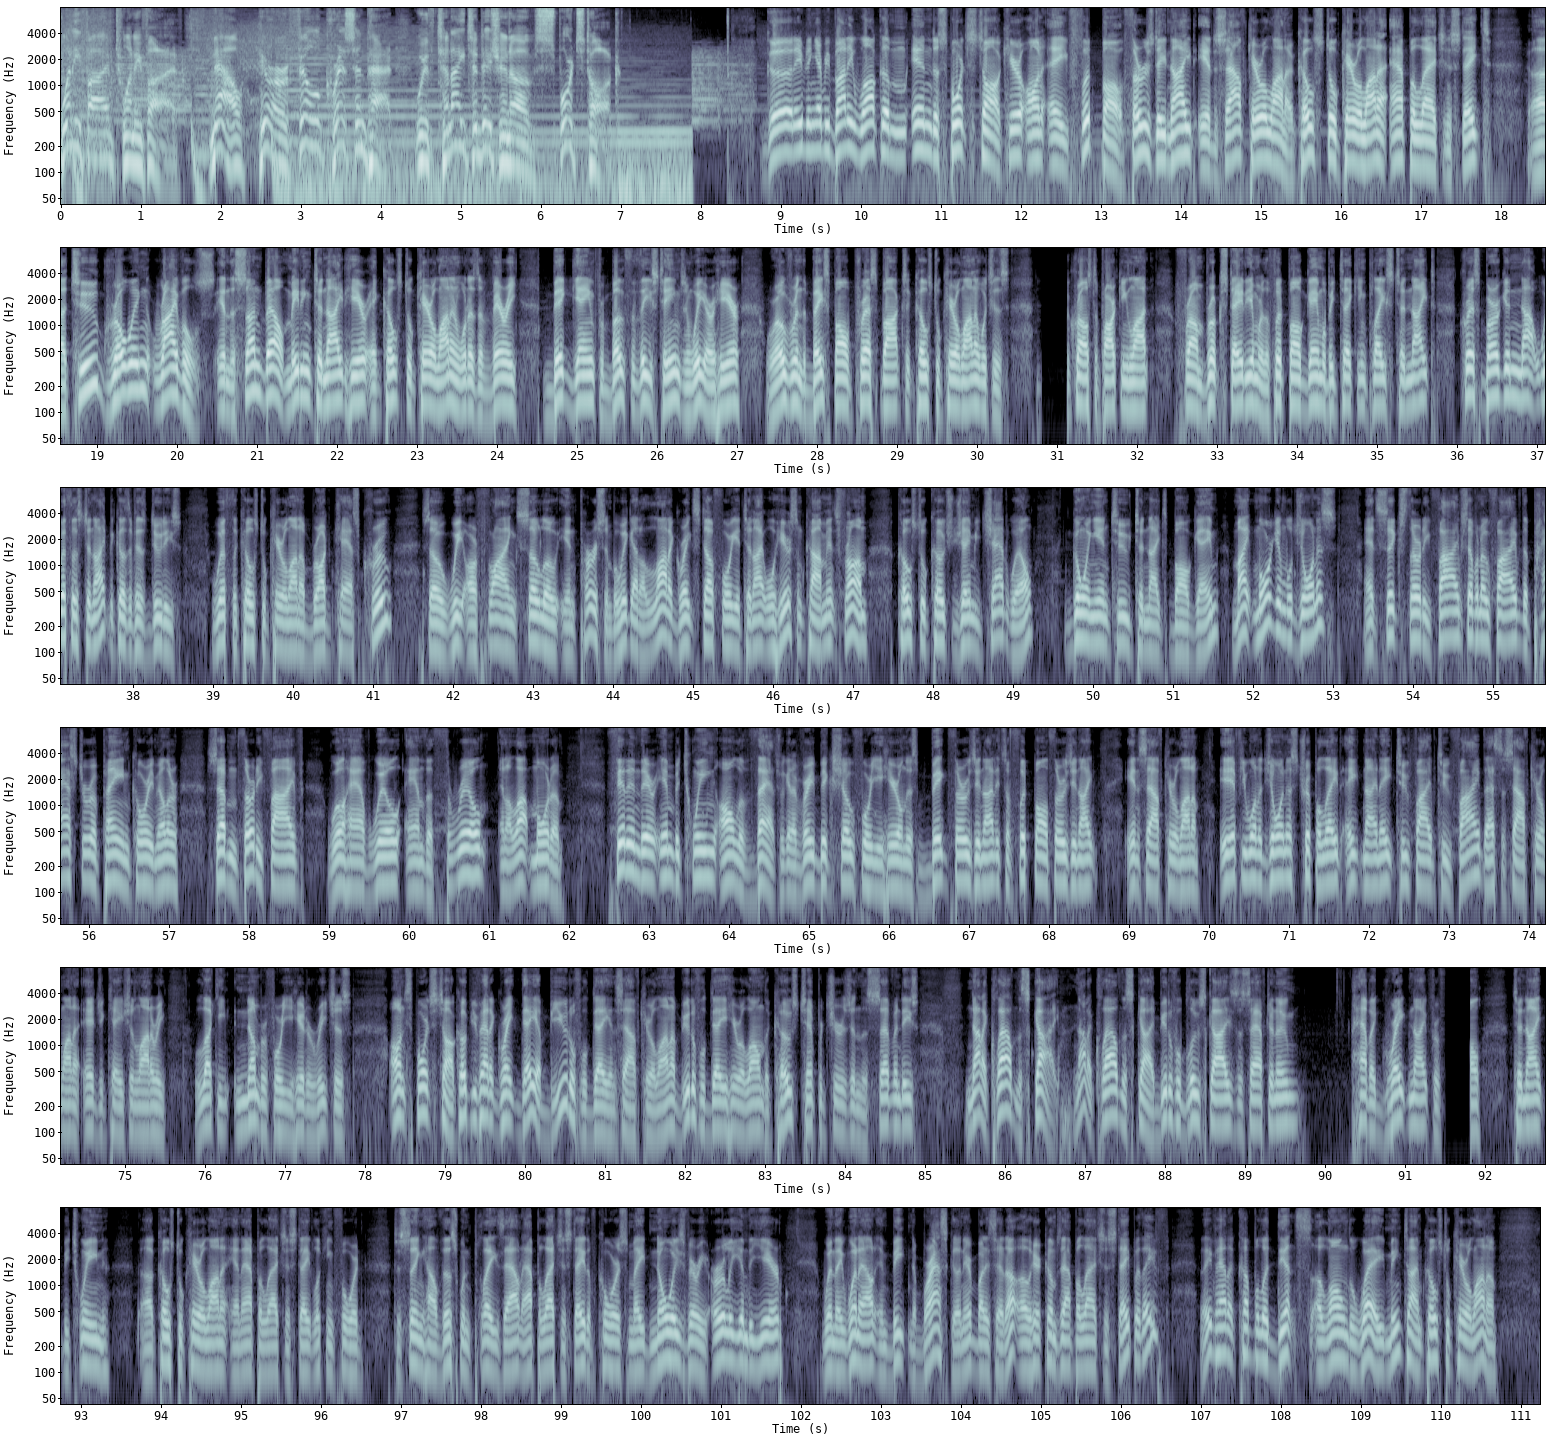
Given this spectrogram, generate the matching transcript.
2525. Now, here are Phil, Chris, and Pat with tonight's edition of Sports Talk. Good evening, everybody. Welcome into Sports Talk here on a football Thursday night in South Carolina, Coastal Carolina, Appalachian State. Uh, two growing rivals in the Sun Belt meeting tonight here at Coastal Carolina and what is a very big game for both of these teams. And we are here. We're over in the baseball press box at Coastal Carolina, which is across the parking lot from Brooks Stadium, where the football game will be taking place tonight. Chris Bergen not with us tonight because of his duties with the Coastal Carolina broadcast crew. So we are flying solo in person, but we got a lot of great stuff for you tonight. We'll hear some comments from Coastal coach Jamie Chadwell going into tonight's ball game. Mike Morgan will join us at 6:35, 7:05. The pastor of pain, Corey Miller. 7:35. We'll have Will and the Thrill, and a lot more to fit in there in between all of that. So we got a very big show for you here on this big Thursday night. It's a football Thursday night in South Carolina. If you want to join us, 888-898-2525. That's the South Carolina Education Lottery lucky number for you here to reach us on Sports Talk. Hope you've had a great day, a beautiful day in South Carolina, beautiful day here along the coast. Temperatures in the 70s. Not a cloud in the sky. Not a cloud in the sky. Beautiful blue skies this afternoon. Have a great night for football tonight between uh, Coastal Carolina and Appalachian State. Looking forward to seeing how this one plays out. Appalachian State, of course, made noise very early in the year when they went out and beat Nebraska, and everybody said, "Uh oh, here comes Appalachian State." But they've they've had a couple of dents along the way. Meantime, Coastal Carolina,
